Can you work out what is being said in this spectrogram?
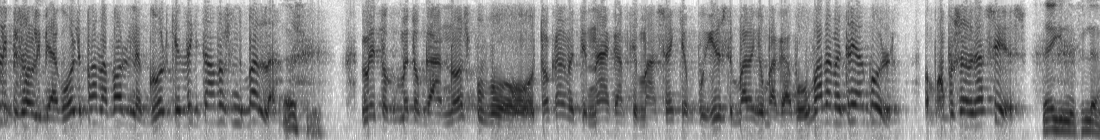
λείπει στον Ολυμπιακό. Όλοι πάνε να βάλουν γκολ και δεν κοιτάνε να δώσουν την μπάλα. Τέλος πάντων. Με, το, με τον Κανός που το έκανε με την ΑΕΚ, αν θυμάσαι, και που γύρισε την μπάλα και ο Μπακαμπού, βάλαμε τρία γκολ από συνεργασίες. Έγινε φιλέ.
